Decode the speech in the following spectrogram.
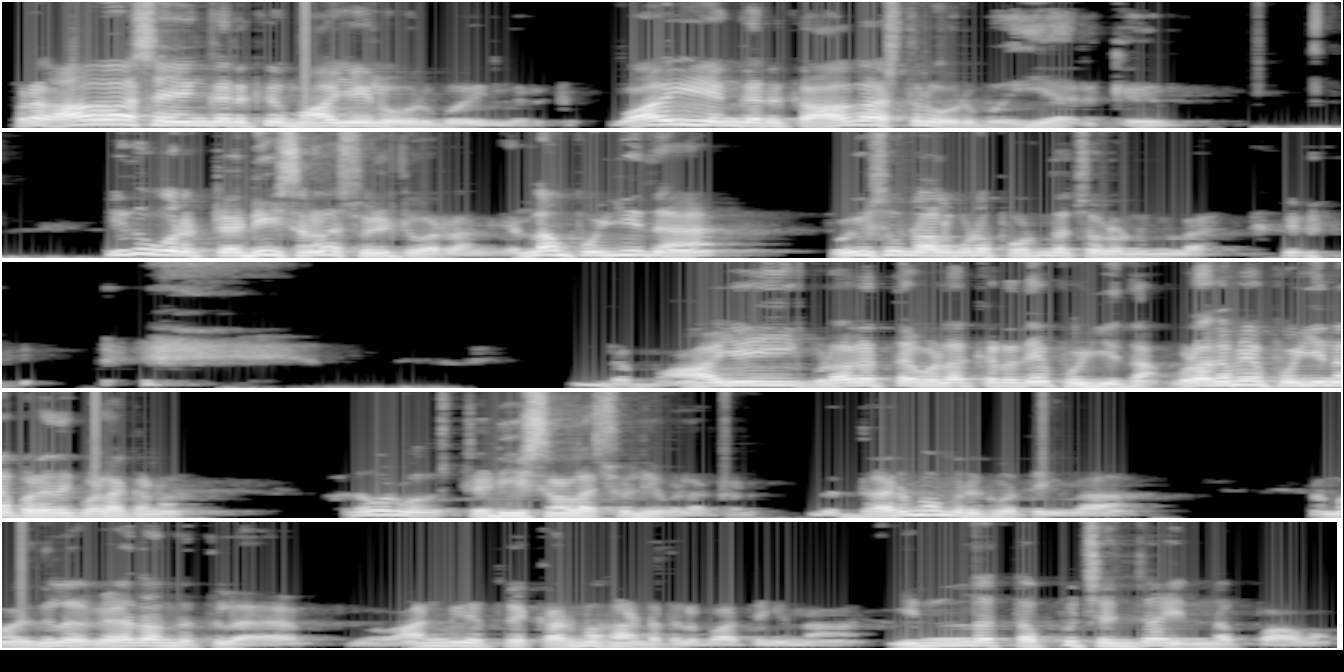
அப்புறம் ஆகாசம் எங்கே இருக்குது மாயையில் ஒரு பகுதியில் இருக்குது வாயு எங்கே இருக்குது ஆகாசத்தில் ஒரு பகுதியாக இருக்குது இது ஒரு ட்ரெடிஷ்னலாக சொல்லிட்டு வர்றாங்க. எல்லாம் பொய் தான். பொய் சொன்னாலும் கூட பொருந்த சொல்லணும்ல. இந்த மாயை உலகத்தை விளக்குறதே பொய் தான். உலகமே பொய்னா பிறகு விளக்கணும்? அது ஒரு ட்ரெடிஷ்னலாக சொல்லி விளக்கணும். இந்த தர்மம் இருக்குது பார்த்தீங்களா? நம்ம இதில் வேதாந்தத்தில் ஆன்மீகத்தில் கர்மகாண்டத்தில் பார்த்தீங்கன்னா இன்ன தப்பு செஞ்சால் இன்ன பாவம்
